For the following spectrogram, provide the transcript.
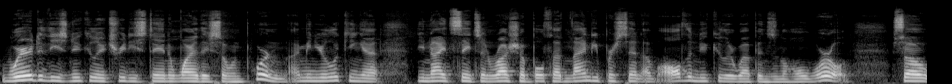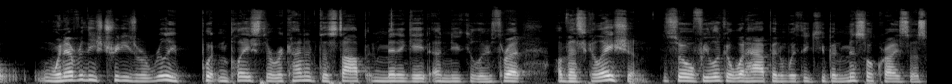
where do these nuclear treaties stand and why are they so important? I mean, you're looking at the United States and Russia both have 90% of all the nuclear weapons in the whole world. So whenever these treaties were really put in place, they were kind of to stop and mitigate a nuclear threat of escalation. So if we look at what happened with the Cuban Missile Crisis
